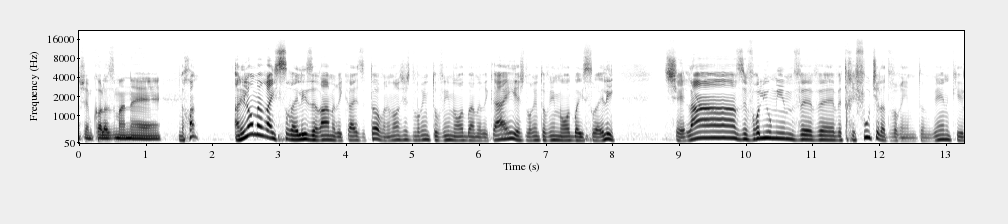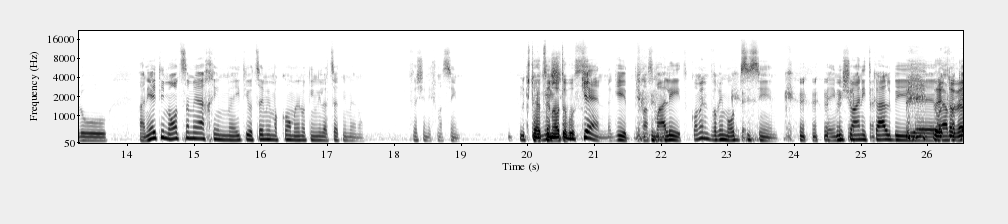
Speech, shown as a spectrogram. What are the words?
שהם כל הזמן... אה, נכון. אני לא אומר הישראלי זה רע, האמריקאי זה טוב, אני אומר שיש דברים טובים מאוד באמריקאי, יש דברים טובים מאוד בישראלי. שאלה זה ווליומים ו- ו- ודחיפות של הדברים, אתה מבין? כאילו, אני הייתי מאוד שמח אם הייתי יוצא ממקום, היו נותנים לי לצאת ממנו, לפני שנכנסים. כשאתה יוצא מאוטובוס. כן, נגיד, נכנס מעלית, כל מיני דברים מאוד בסיסיים. אם מישהו היה נתקל בי, אה, הוא היה חבר מבקש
